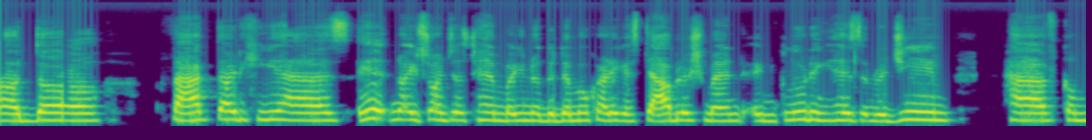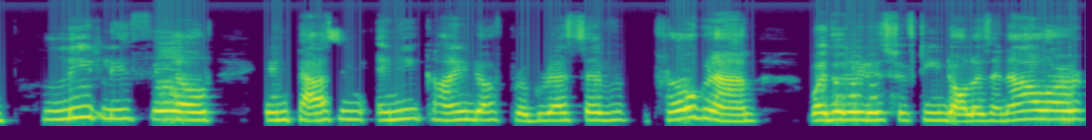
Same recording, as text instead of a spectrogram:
uh, the fact that he has no it's not just him but you know the democratic establishment including his regime have completely failed in passing any kind of progressive program whether it is $15 an hour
